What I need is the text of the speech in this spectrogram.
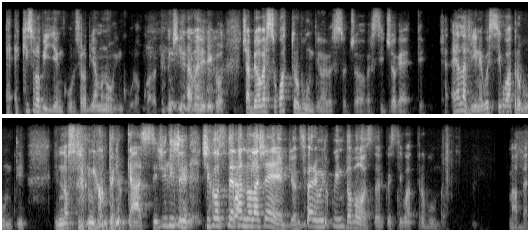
E, e chi se lo piglia in culo? Ce lo pigliamo noi in culo qua perché non ci diamo di rigore. Cioè, abbiamo perso quattro punti noi per sto gioco, per sti giochetti. Cioè, e alla fine questi quattro punti, il nostro amico Percassi ci dice che ci costeranno la Champions, faremo il quinto posto per questi quattro punti. Vabbè,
